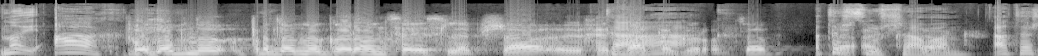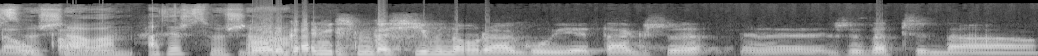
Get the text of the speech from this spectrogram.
No i ach. Podobno, podobno gorąca jest lepsza, e, herbata tak. gorąca. A też tak, słyszałam, tak, a też słyszałam, a też słyszałam. Bo organizm na zimną reaguje tak, że, e, że zaczyna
